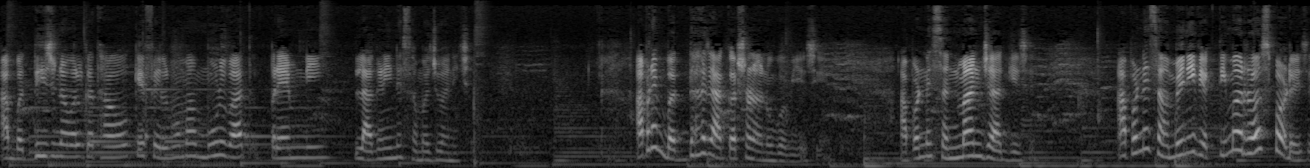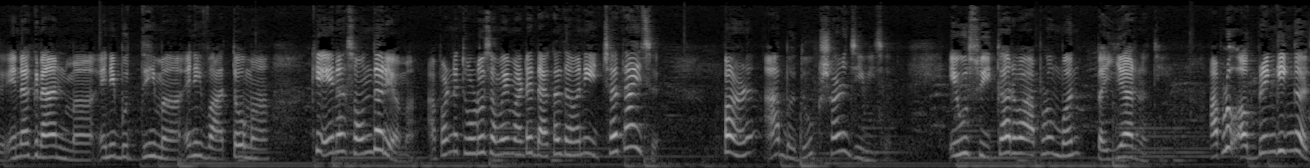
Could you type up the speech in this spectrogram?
આ બધી જ નવલકથાઓ કે ફિલ્મોમાં મૂળ વાત પ્રેમની લાગણીને સમજવાની છે. આપણે બધા જ આકર્ષણ અનુભવીએ છીએ. આપણને સન્માન જાગે છે. આપણને સામેની વ્યક્તિમાં રસ પડે છે. એના જ્ઞાનમાં, એની બુદ્ધિમાં, એની વાતોમાં કે એના સૌંદર્યમાં આપણને થોડો સમય માટે દાખલ થવાની ઈચ્છા થાય છે. પણ આ બધું ક્ષણજીવી છે. એવું સ્વીકારવા આપણું મન તૈયાર નથી. આપણું અપબ્રિંગિંગ જ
